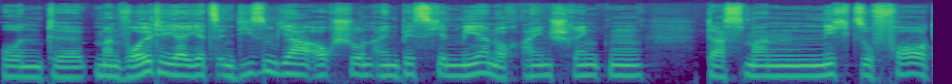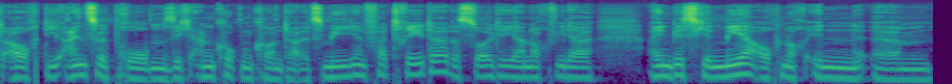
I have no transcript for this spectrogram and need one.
Und äh, man wollte ja jetzt in diesem Jahr auch schon ein bisschen mehr noch einschränken, dass man nicht sofort auch die Einzelproben sich angucken konnte als Medienvertreter. Das sollte ja noch wieder ein bisschen mehr auch noch in ähm,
